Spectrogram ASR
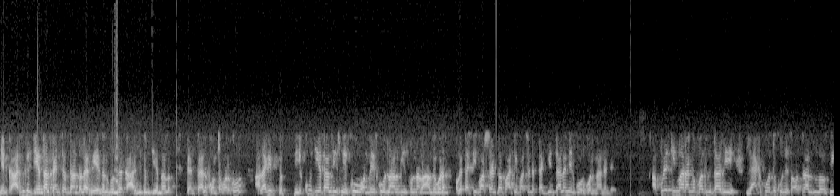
నేను కార్మికుల జీతాలు పెంచొద్దు దాంట్లో రీజనబుల్గా కార్మికుల జీతాలు పెంచాలి కొంతవరకు. అలాగే ఎక్కువ జీతాలు తీసుకుని ఎక్కువ వంద వేసి కోట్ల వాళ్ళు తీసుకున్న వాళ్ళు కూడా ఒక థర్టీ పర్సెంట్ ఫార్టీ పర్సెంట్ తగ్గించాలని నేను కోరుకుంటున్నానండి. అప్పుడే సినిమా రంగం బతుకుతుంది. లేకపోతే కొన్ని సంవత్సరాలలోకి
